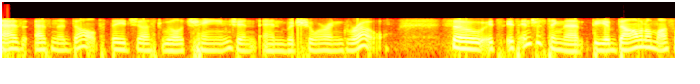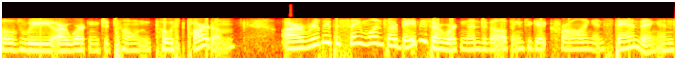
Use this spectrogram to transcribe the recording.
as as an adult. They just will change and and mature and grow. So it's it's interesting that the abdominal muscles we are working to tone postpartum are really the same ones our babies are working on developing to get crawling and standing and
